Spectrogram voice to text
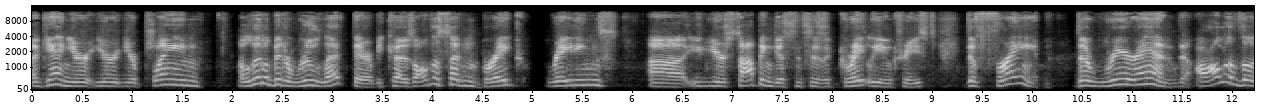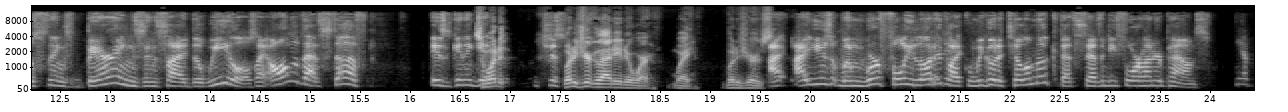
again, you're you're you're playing a little bit of roulette there because all of a sudden brake ratings, uh, your stopping distances are greatly increased. The frame, the rear end, all of those things, bearings inside the wheels, like all of that stuff is going to get. So what? Just what does your Gladiator wear? Weigh? What is yours? I, I use it when we're fully loaded. Like when we go to Tillamook, that's seventy four hundred pounds. Yep.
